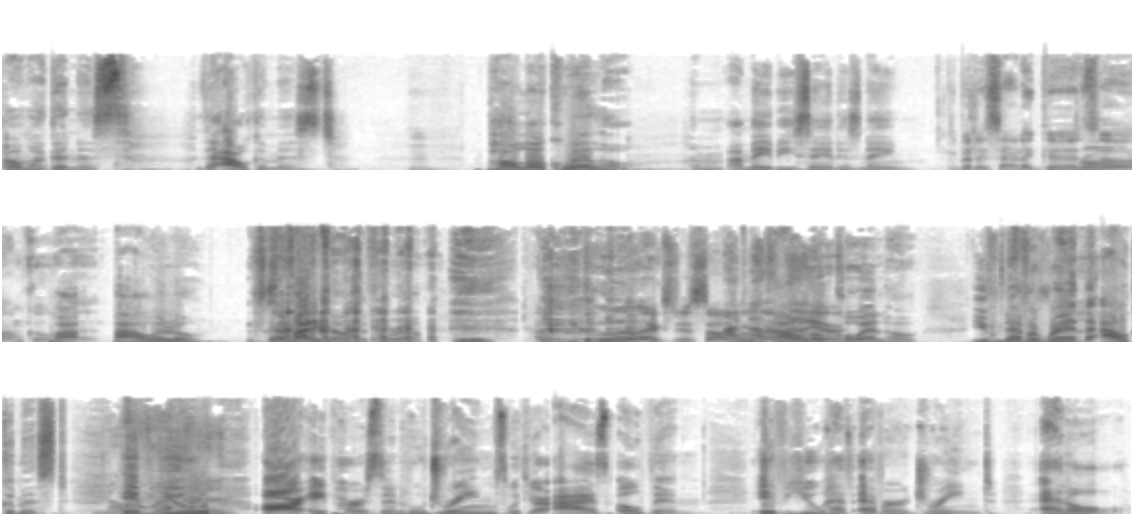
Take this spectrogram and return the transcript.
oh my goodness, the alchemist Hmm. Paulo Coelho. Um, I may be saying his name But it sounded good, wrong. so I'm cool Pa- Paolo. Somebody knows it for real. I- You threw a little extra salt I'm on not that. familiar. Paulo Coelho. You've never read The Alchemist. No, if I you are a person who dreams with your eyes open, if you have ever dreamed at all,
